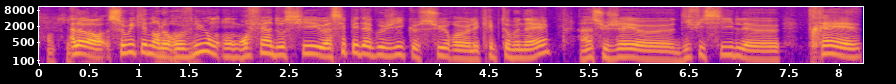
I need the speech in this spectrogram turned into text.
tranquille? Alors, ce week-end dans le revenu, on, on, refait un dossier assez pédagogique sur euh, les crypto-monnaies, un sujet euh, difficile, euh, très,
